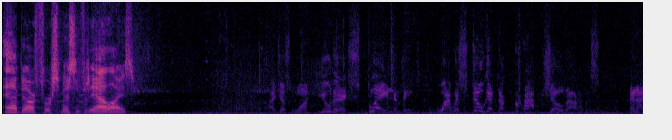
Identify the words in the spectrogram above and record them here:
and that'll be our first mission for the Allies. I just want you to explain to me why we're still getting the crap shelled out of us. And I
